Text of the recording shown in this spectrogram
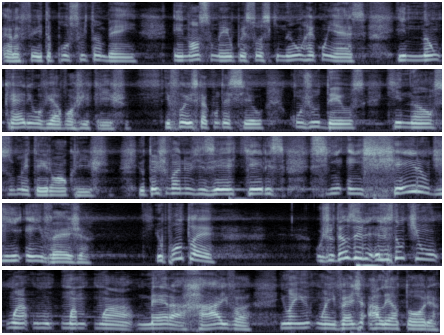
ela é feita, possui também em nosso meio pessoas que não reconhecem e não querem ouvir a voz de Cristo. E foi isso que aconteceu com judeus que não se submeteram ao Cristo. E o texto vai nos dizer que eles se encheram de inveja. E o ponto é, os judeus eles não tinham uma, uma, uma mera raiva e uma, inveja aleatória.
